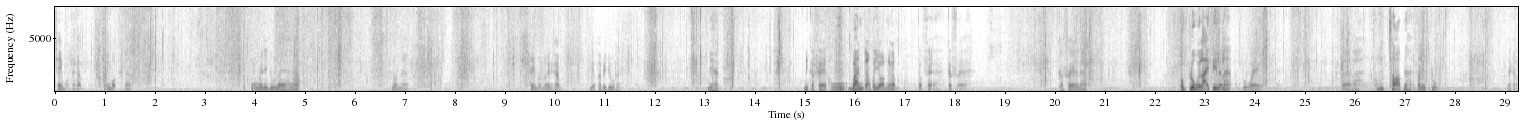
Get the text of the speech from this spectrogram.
ใช่หมดนะครับ ใช่หมดนะยังไม่ได้ดูแลนะฮะ นนนะฮะใช่หมดเลยนะครับ เดี๋ยวพาไปดูฮะนี่ฮะนี่กาแฟของบ้านกลางพยอมนะครับ กาแฟกาแฟ กาแฟนะฮะผมปลูกไว้หลายปีแล้วนะฮะปลูกไว้แต่ผมชอบนะฮะก็เลยปลูกนะครับ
